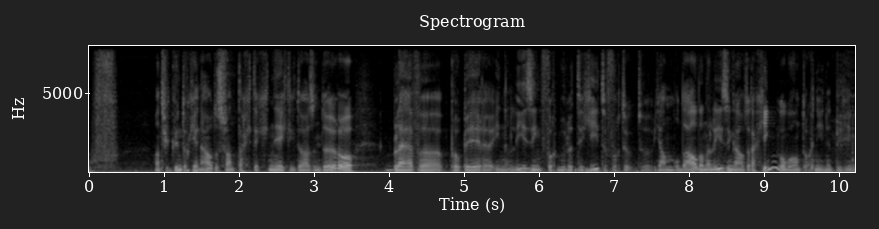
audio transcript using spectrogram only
oef. Want je kunt toch geen auto's van 80, 90.000 euro blijven proberen in een leasingformule te gieten voor de, de Jan Modaal dan een leasingauto. Dat ging gewoon toch niet in het begin.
